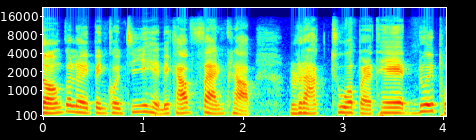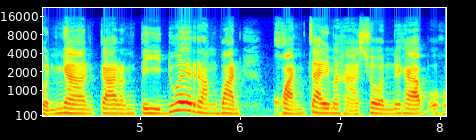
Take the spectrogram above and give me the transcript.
น้องก็เลยเป็นคนที่เห็นไหมครับ แฟนคลับ รักทั่วประเทศด้วยผลงานการันตีด้วยรางวัลขวัญใจมหาชนนะครับ โอ้โห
